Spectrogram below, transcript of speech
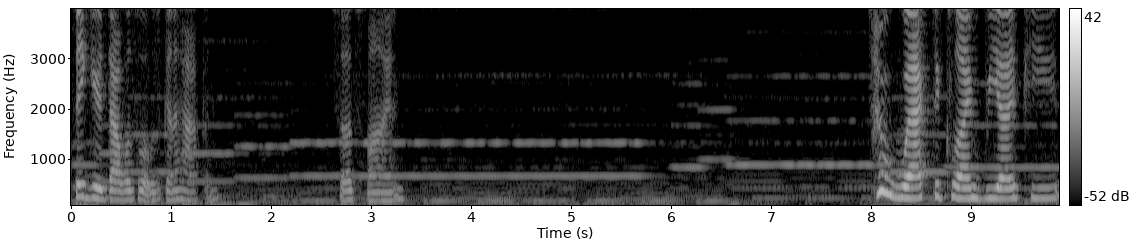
figured that was what was gonna happen. So it's fine. Whack declined VIP.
